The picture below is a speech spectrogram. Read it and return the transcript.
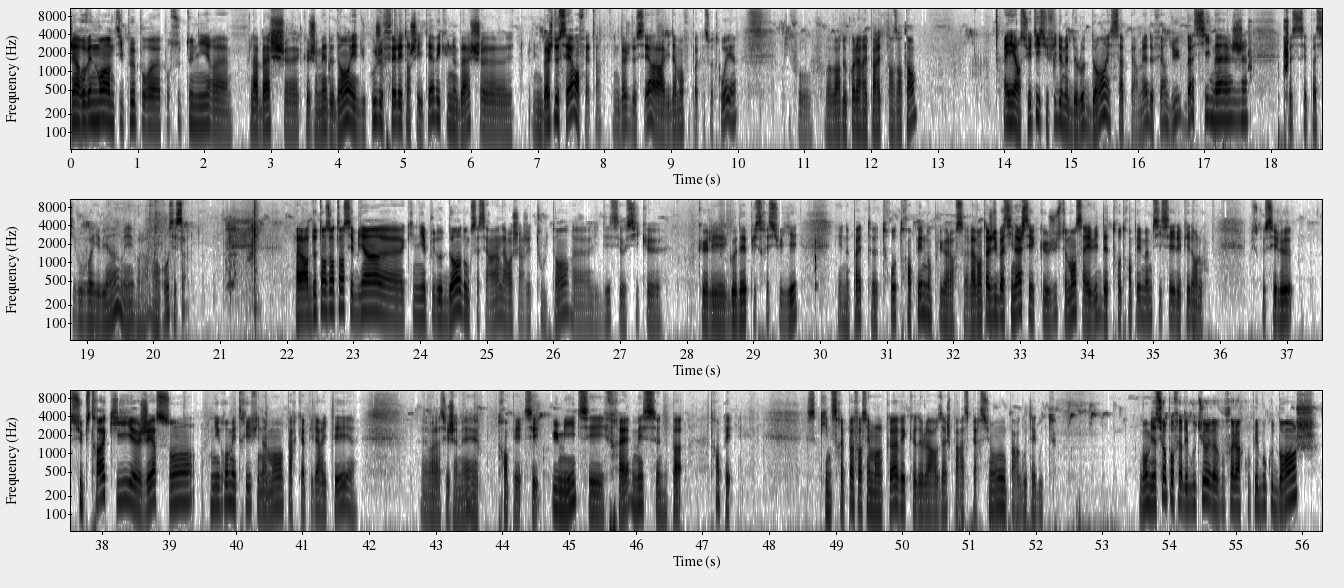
j'ai un revêtement un petit peu pour, euh, soutenir euh, la bâche euh, que je mets dedans. Et du coup je fais l'étanchéité avec une bâche une bâche de serre en fait hein. une bâche de serre. Alors évidemment faut pas qu'elle soit trouée hein. il faut, avoir de quoi la réparer de temps en temps. Et ensuite il suffit de mettre de l'eau dedans et ça permet de faire du bassinage. Je sais pas si vous voyez bien mais voilà. En gros c'est ça. Alors de temps en temps c'est bien qu'il n'y ait plus d'eau dedans donc ça sert à rien de la recharger tout le temps. L'idée c'est aussi que les godets puissent ressuyer et ne pas être trop trempés non plus. Alors l'avantage du bassinage c'est que justement ça évite d'être trop trempé même si c'est les pieds dans l'eau. Puisque c'est le substrat qui euh, gère son hygrométrie finalement par capillarité. Euh, voilà, c'est jamais trempé. C'est humide, c'est frais, mais ce n'est pas trempé. Ce qui ne serait pas forcément le cas avec de l'arrosage par aspersion ou par goutte à goutte. Bon, bien sûr, pour faire des boutures, il va vous falloir couper beaucoup de branches.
